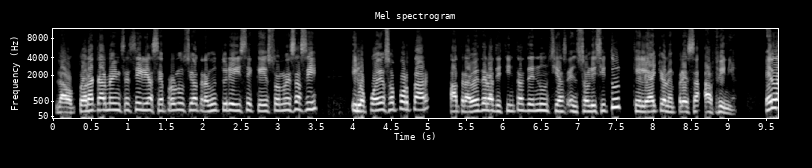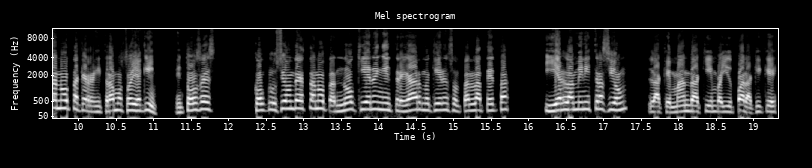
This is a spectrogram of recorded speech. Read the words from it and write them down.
la doctora Carmen Cecilia se pronunció a través de un tuit y dice que eso no es así y lo puede soportar a través de las distintas denuncias en solicitud que le ha hecho la empresa Afinia. Es la nota que registramos hoy aquí. Entonces, conclusión de esta nota, no quieren entregar, no quieren soltar la teta y es la administración la que manda aquí en Valledupar. Aquí que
